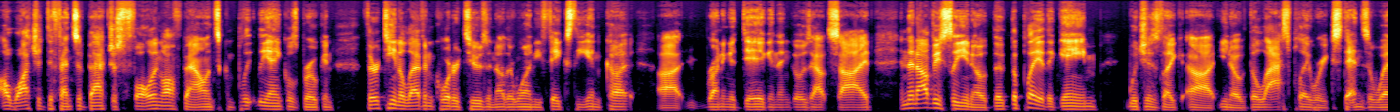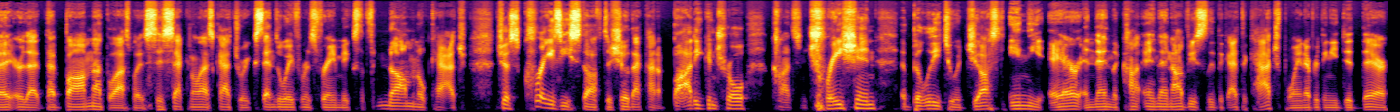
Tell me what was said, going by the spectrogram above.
I'll watch a defensive back just falling off balance, completely ankles broken. 13 11 quarter two is another one. He fakes the in cut, uh, running a dig, and then goes outside. And then obviously, you know, the, the play of the game which is like uh, you know, the last play where he extends away, or that that bomb, not the last play, it's his second to last catch where he extends away from his frame, makes the phenomenal catch. Just crazy stuff to show that kind of body control, concentration, ability to adjust in the air, and then the con- and then obviously the at the catch point, everything he did there.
